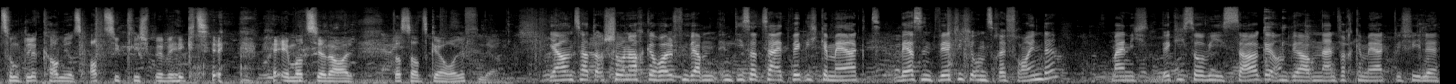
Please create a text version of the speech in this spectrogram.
zum Glück haben wir uns azyklisch bewegt, emotional. Das hat geholfen, ja. Ja, uns hat auch schon auch geholfen. Wir haben in dieser Zeit wirklich gemerkt, wer sind wirklich unsere Freunde. Meine ich wirklich so, wie ich sage. Und wir haben einfach gemerkt, wie viele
